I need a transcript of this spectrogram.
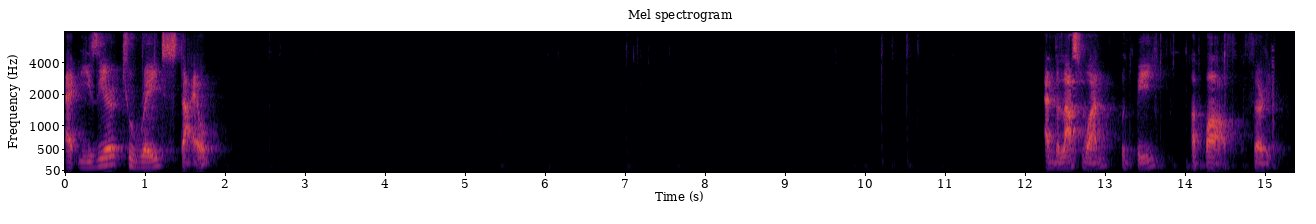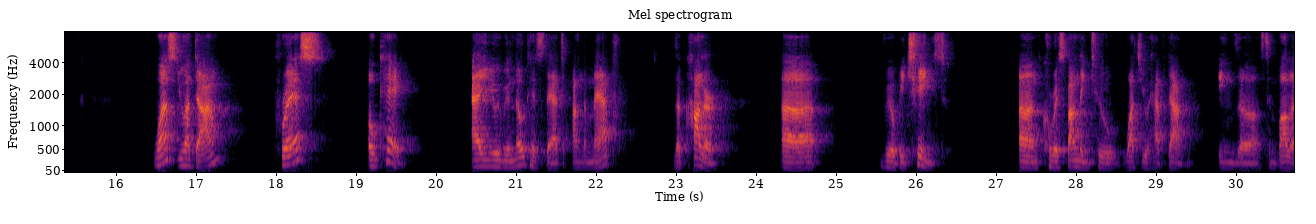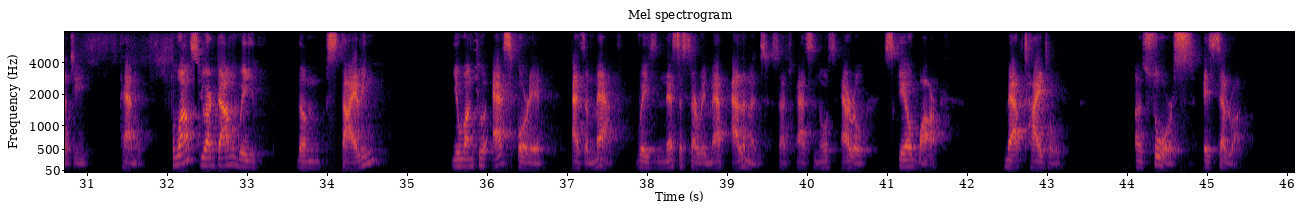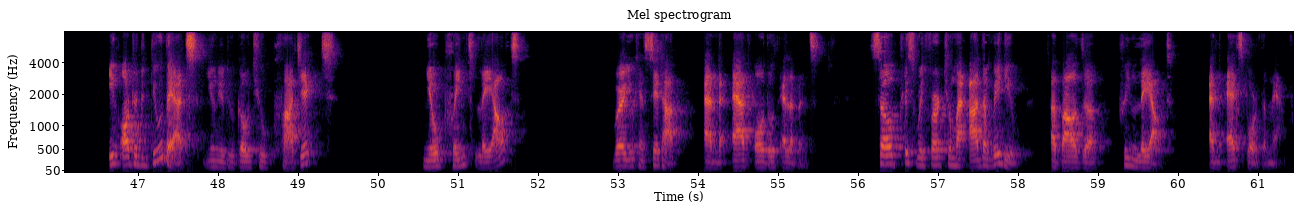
an easier to read style. And the last one would be above 30. Once you are done, press OK. And you will notice that on the map, the color uh, will be changed uh, corresponding to what you have done in the symbology panel. Once you are done with the styling, you want to export it as a map with necessary map elements such as north arrow, scale bar, map title, a source, etc. In order to do that, you need to go to Project, New Print Layout, where you can set up and add all those elements. So please refer to my other video about the print layout and export the map.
